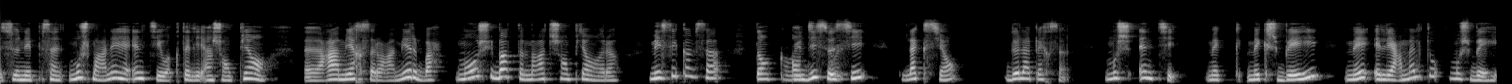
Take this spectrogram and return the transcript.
سوني مش معناها انت وقت اللي ان شامبيون عام يخسر وعام يربح ماهوش يبطل ما عاد شامبيون راه مي سي كوم سا دونك اون ديسوسي لاكسيون دو لا بيرسون مش انت ماكش باهي مي اللي عملته مش باهي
